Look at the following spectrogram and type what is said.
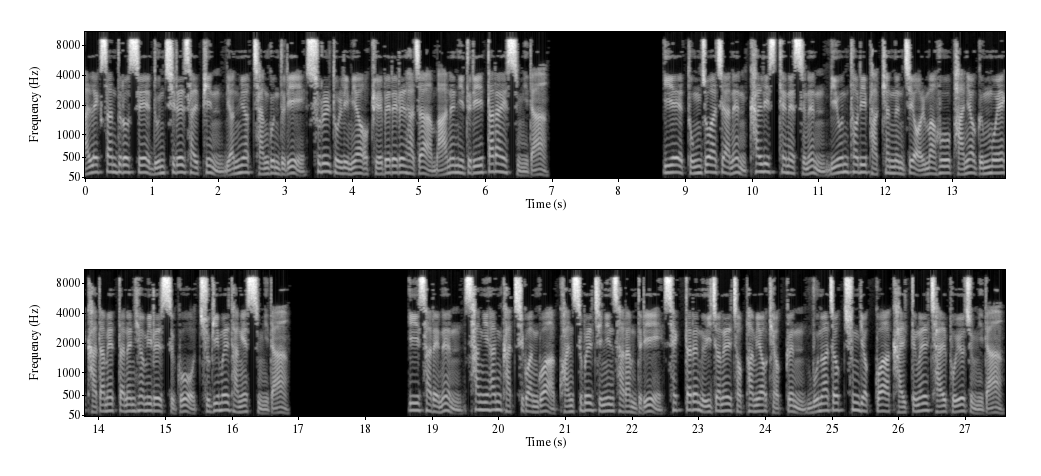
알렉산드로스의 눈치를 살핀 몇몇 장군들이 술을 돌리며 괴베레를 하자 많은 이들이 따라했습니다. 이에 동조하지 않은 칼리스테네스는 미운 털이 박혔는지 얼마 후 반역 음모에 가담했다는 혐의를 쓰고 죽임을 당했습니다. 이 사례는 상이한 가치관과 관습을 지닌 사람들이 색다른 의전을 접하며 겪은 문화적 충격과 갈등을 잘 보여줍니다.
